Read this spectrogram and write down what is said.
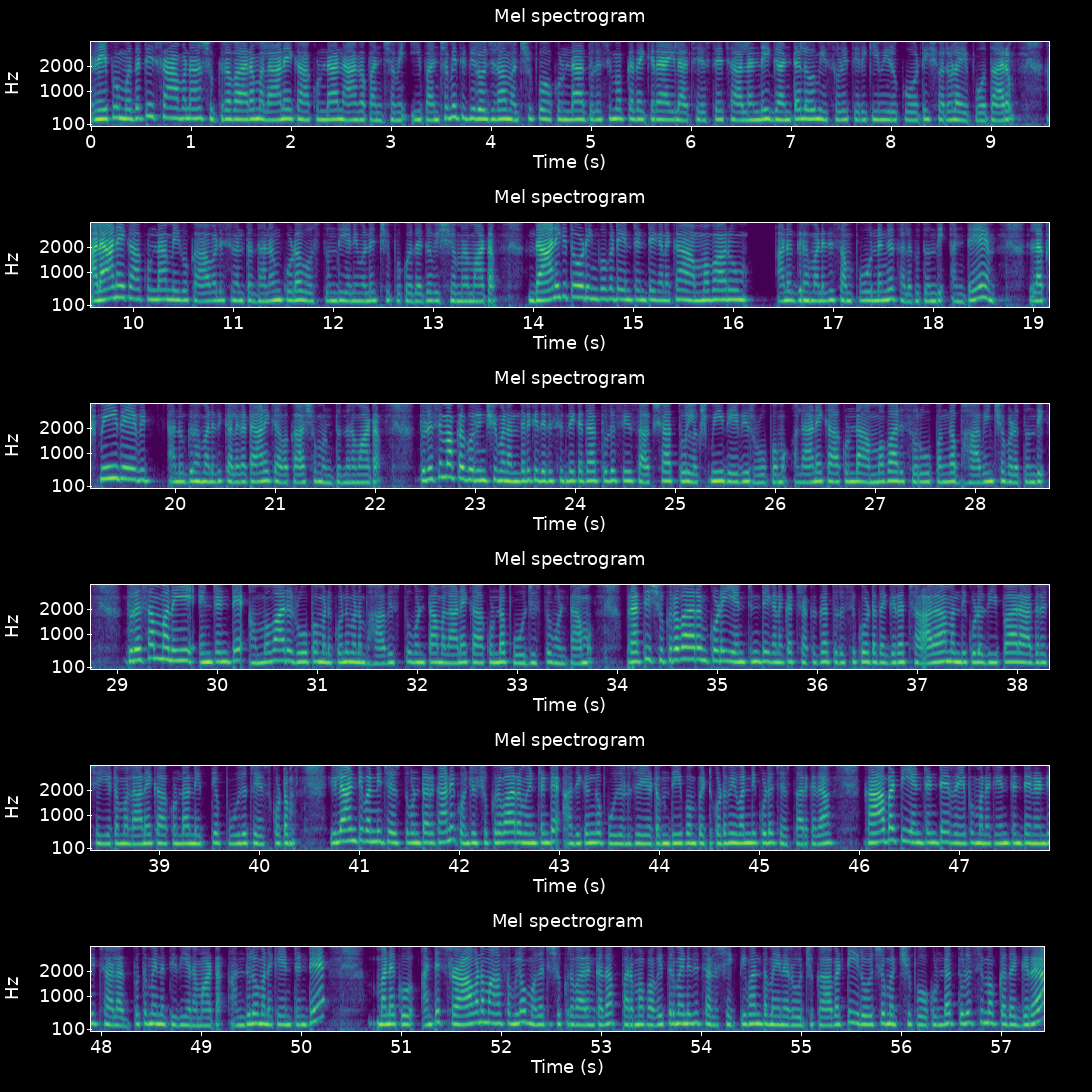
రేపు మొదటి శ్రావణ శుక్రవారం అలానే కాకుండా నాగపంచమి. ఈ పంచమి తిథి రోజున మర్చిపోకుండా తులసి మొక్క దగ్గర ఇలా చేస్తే చాలండి. గంటలో మీ సుడి తిరిగి మీరు కోటీశ్వరులు అయిపోతారు. అలానే కాకుండా మీకు కావలసినంత ధనం కూడా వస్తుంది అని మనం చెప్పుకోదగ్గ విషయం అన్నమాట. దానికి తోడు ఇంకొకటి ఏంటంటే కనుక అమ్మవారు అనుగ్రహం అనేది సంపూర్ణంగా కలుగుతుంది. అంటే లక్ష్మీదేవి అనుగ్రహం అనేది కలగటానికి అవకాశం ఉంటుందన్నమాట. తులసి మొక్క గురించి మనందరికీ తెలిసిందే కదా తులసి సాక్షాత్తు లక్ష్మీదేవి రూపము. అలానే కాకుండా అమ్మవారి స్వరూపంగా భావించబడుతుంది. తులసమ్మని ఏంటంటే అమ్మవారి రూపం అనుకుని మనం భావిస్తూ ఉంటాం అలానే కాకుండా పూజిస్తూ ఉంటాము. ప్రతి శుక్రవారం కూడా ఏంటంటే కనుక చక్కగా తులసి కోట దగ్గర చాలామంది కూడా దీపారాధన చేయటం అలానే కాకుండా నిత్య పూజ చేసుకోవటం ఇలాంటివన్నీ చేస్తూ ఉంటారు. కానీ కొంచెం శుక్రవారం ఏంటంటే అధికంగా పూజలు చేయటం దీపం పెట్టుకోవడం ఇవన్నీ కూడా చేస్తారు కదా. కాబట్టి ఏంటంటే రేపు మనకేంటంటేనండి చాలా అద్భుతమైన తిథి అనమాట అందులో మనకేంటంటే మనకు అంటే శ్రావణ మాసంలో మొదటి శుక్రవారం కదా. పరమ పవిత్రమైనది చాలా శక్తివంతమైన రోజు కాబట్టి ఈ రోజు మర్చిపోకుండా తులసి మొక్క దగ్గర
